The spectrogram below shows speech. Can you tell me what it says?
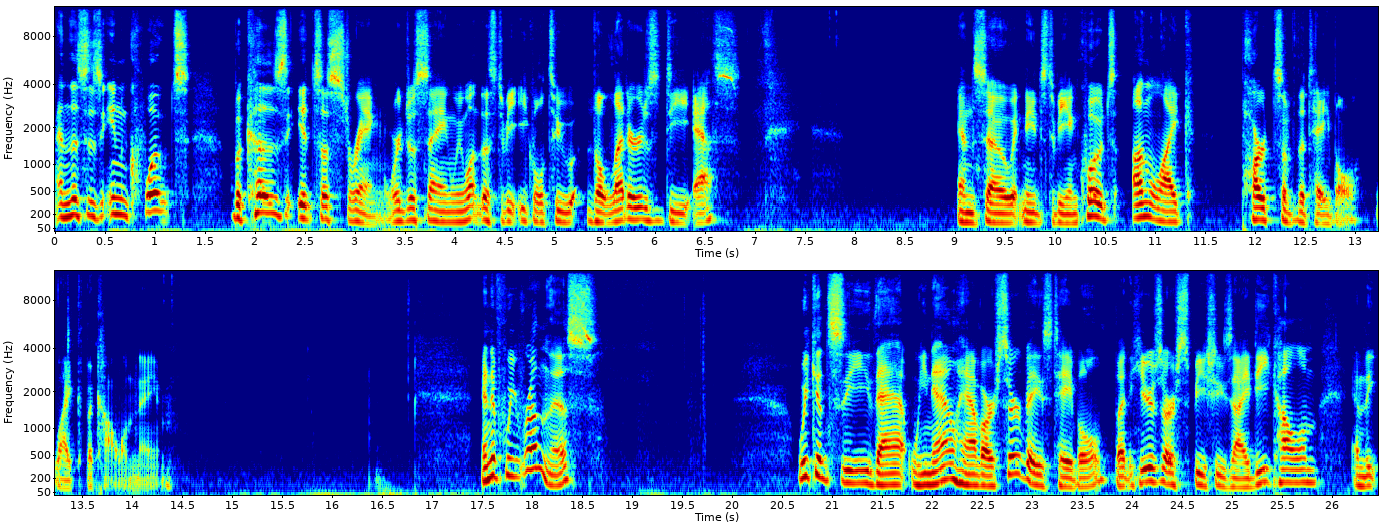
And this is in quotes because it's a string. We're just saying we want this to be equal to the letters DS. And so it needs to be in quotes, unlike parts of the table, like the column name. And if we run this, we can see that we now have our surveys table, but here's our species ID column, and the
